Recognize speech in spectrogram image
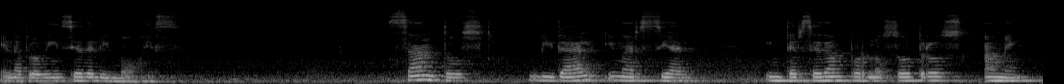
en la provincia de Limoges. Santos, Vidal y Marcial, intercedan por nosotros. Amén.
